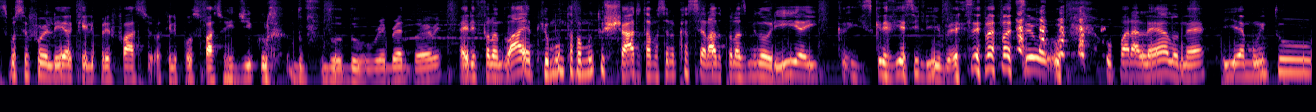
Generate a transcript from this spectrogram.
se você for ler aquele prefácio, aquele pós-fácio ridículo do, do, do, Ray Bradbury, é ele falando, ah, é porque o mundo tava muito chato, tava sendo cancelado pelas minorias e, e escrevia esse livro. Você vai fazer o, o paralelo, né? E é muito,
